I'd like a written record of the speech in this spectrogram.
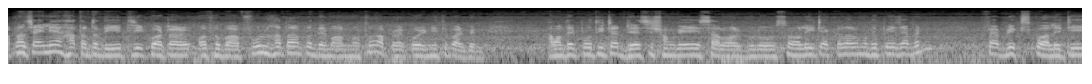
আপনারা চাইলে হাতাটা দিয়ে থ্রি কোয়ার্টার অথবা ফুল হাতা আপনাদের মান মতো আপনারা করে নিতে পারবেন। আমাদের প্রতিটা ড্রেসের সঙ্গে সালোয়ারগুলো সলিড এক কালারের মধ্যে পেয়ে যাবেন। ফ্যাব্রিক্স কোয়ালিটি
